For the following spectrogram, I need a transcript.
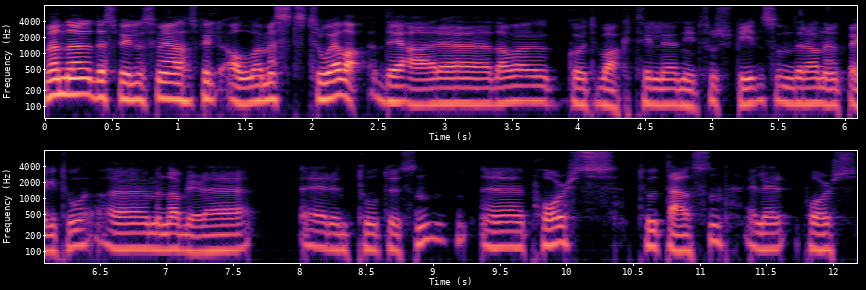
Men uh, det spillet som jeg har spilt aller mest, tror jeg, da, det er uh, Da går vi tilbake til Need for Speed, som dere har nevnt begge to, uh, men da blir det rundt 2000. Uh, Pores 2000, eller Pores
